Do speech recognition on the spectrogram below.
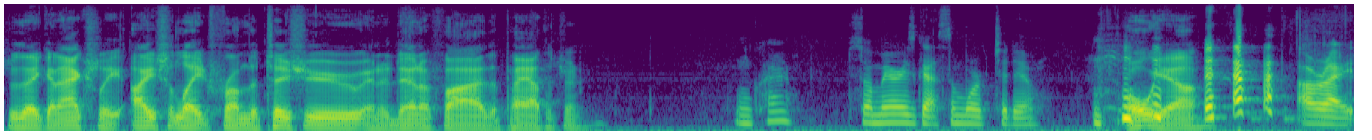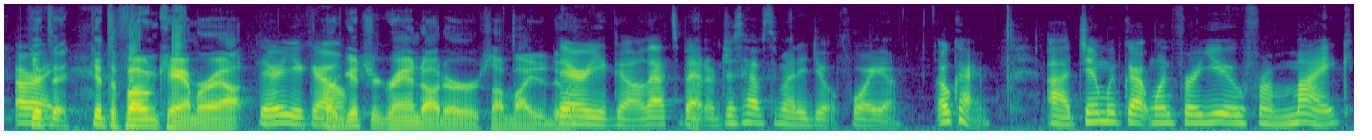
so they can actually isolate from the tissue and identify the pathogen. Okay. So Mary's got some work to do. Oh, yeah. All right. All get, right. the, get the phone camera out. There you go. Or get your granddaughter or somebody to do There it. There you go. That's better. Just have somebody do it for you. Okay. Uh, Jim, we've got one for you from Mike.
